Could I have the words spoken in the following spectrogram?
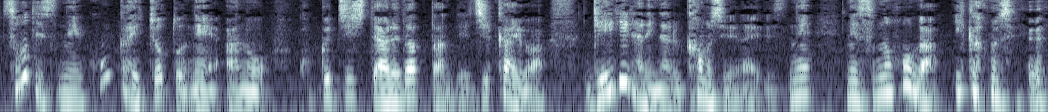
そうですね。今回ちょっとね、あの、告知してあれだったんで、次回はゲリラになるかもしれないですね。ね、その方がいいかもしれない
